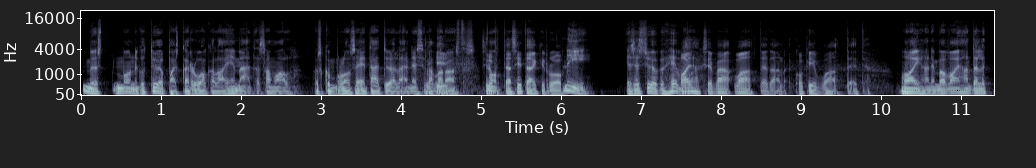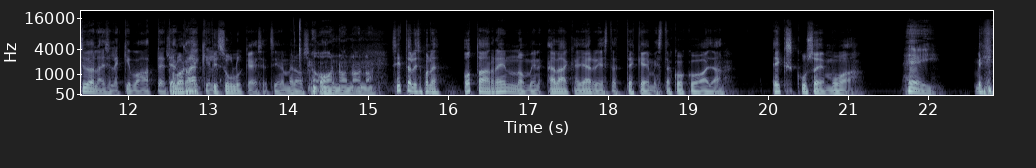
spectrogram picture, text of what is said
myös, mä oon niin työpaikka ruokala emäntä samalla, koska mulla on se etätyöläinen siellä varastossa. Sinun Mo- pitää sitäkin ruokaa. niin, ja se syökö hevonen? Vaihaako se va- vaatteita aina, kokin vaatteet? Ja Vaihan, niin mä vaihan tälle työläisellekin vaatteet Sulla ja on kaikille. rättisulkeiset siinä menossa. On, on, on, on. Sitten oli semmoinen, ota rennommin, äläkä järjestä tekemistä koko ajan. Ekskuse mua. Hei, Mi-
